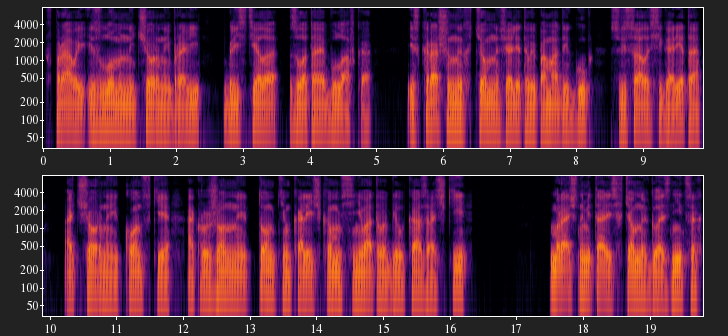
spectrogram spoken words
в правой изломанной черной брови блестела золотая булавка. Из крашенных темно-фиолетовой помадой губ свисала сигарета, а черные конские, окруженные тонким колечком синеватого белка зрачки, мрачно метались в темных глазницах,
